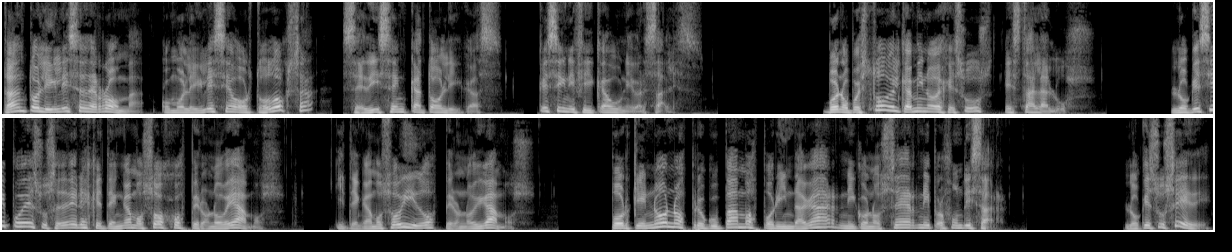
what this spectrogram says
tanto la Iglesia de Roma como la Iglesia ortodoxa se dicen católicas, que significa universales. Bueno, pues todo el camino de Jesús está a la luz. Lo que sí puede suceder es que tengamos ojos pero no veamos, y tengamos oídos pero no oigamos, porque no nos preocupamos por indagar, ni conocer, ni profundizar. Lo que sucede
